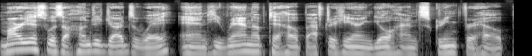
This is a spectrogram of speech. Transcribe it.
Marius was a hundred yards away, and he ran up to help after hearing Johann scream for help.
